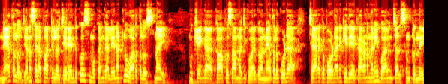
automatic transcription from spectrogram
నేతలు జనసేన పార్టీలో చేరేందుకు సుముఖంగా లేనట్లు వార్తలు వస్తున్నాయి. ముఖ్యంగా కాపు సామాజిక వర్గం నేతలు కూడా చేరకపోవడానికి ఇదే కారణమని భావించాల్సి ఉంటుంది.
